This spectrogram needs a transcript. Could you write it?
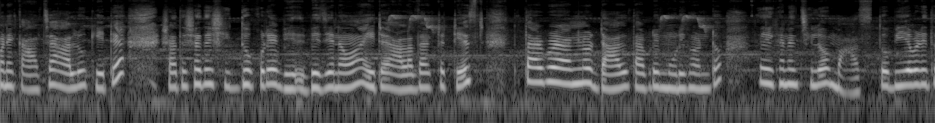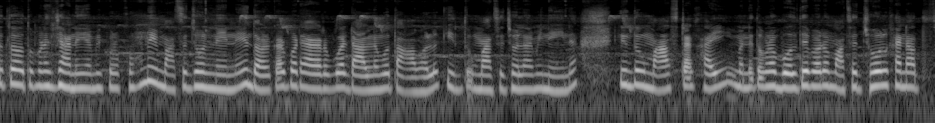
মানে কাঁচা আলু কেটে সাথে সাথে সিদ্ধ করে ভেজে নেওয়া। এটা আলাদা একটা টেস্ট। তারপরে আনলো ডাল, তারপরে মুড়ি ঘন্ট তো এখানে ছিল মাছ। তো বিয়ে বাড়িতে তো তোমরা জানোই আমি কখনোই মাছের ঝোল নেই নেই। দরকার পড়ে আরেকবার ডাল নেব, তা ভালো। কিন্তু মাছের ঝোল আমি নেই না। কিন্তু মাছটা খাই। মানে তোমরা বলতে পারো মাছের ঝোল খায় না, অথচ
